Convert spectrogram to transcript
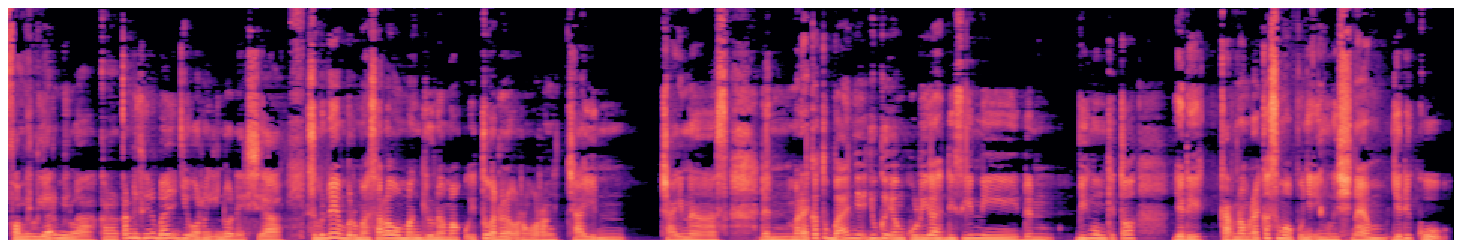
familiar Mila. Karena kan di sini banyak juga orang Indonesia. Sebenarnya yang bermasalah memanggil namaku itu adalah orang-orang China Chinas dan mereka tuh banyak juga yang kuliah di sini. Dan bingung kita jadi karena mereka semua punya English name jadi ku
